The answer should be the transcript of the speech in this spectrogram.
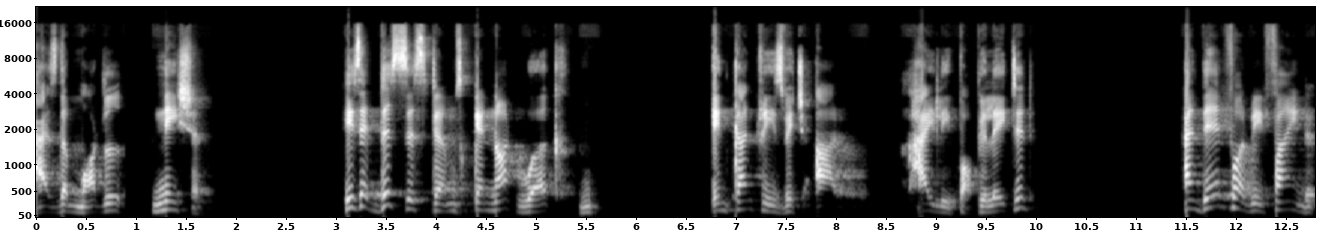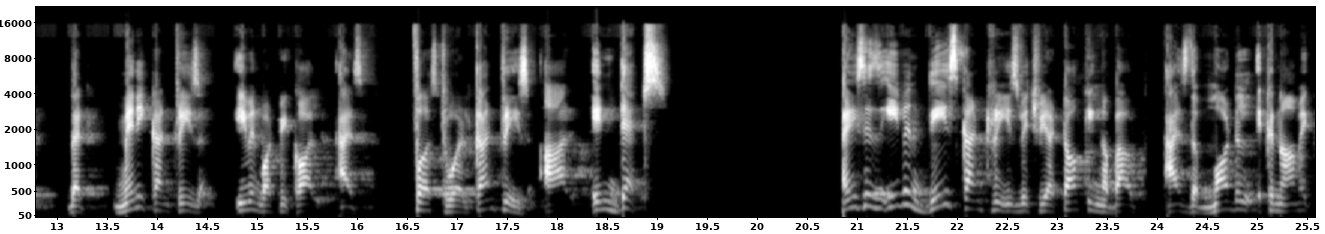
as the model nation. He said these systems cannot work in countries which are highly populated. And therefore, we find that many countries, even what we call as first world countries, are in debts. And he says, even these countries which we are talking about as the model economic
